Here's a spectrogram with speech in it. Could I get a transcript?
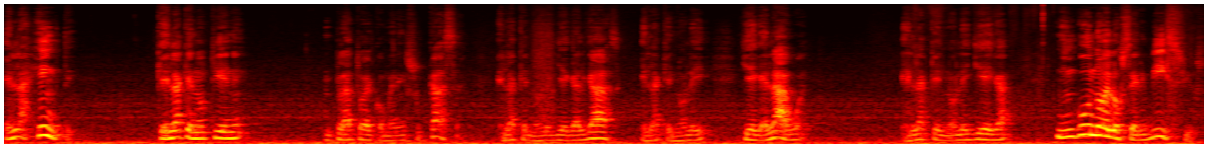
Es la gente que es la que no tiene un plato de comer en su casa, es la que no le llega el gas, es la que no le llega el agua, es la que no le llega ninguno de los servicios.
